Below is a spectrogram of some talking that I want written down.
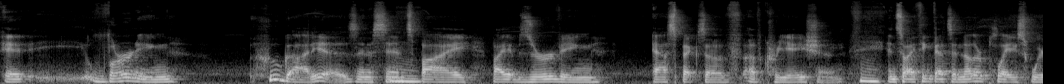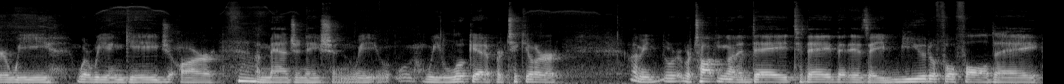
it, learning who God is in a sense hmm. by by observing aspects of, of creation. Hmm. And so I think that's another place where we where we engage our hmm. imagination. We we look at a particular I mean, we're, we're talking on a day today that is a beautiful fall day.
